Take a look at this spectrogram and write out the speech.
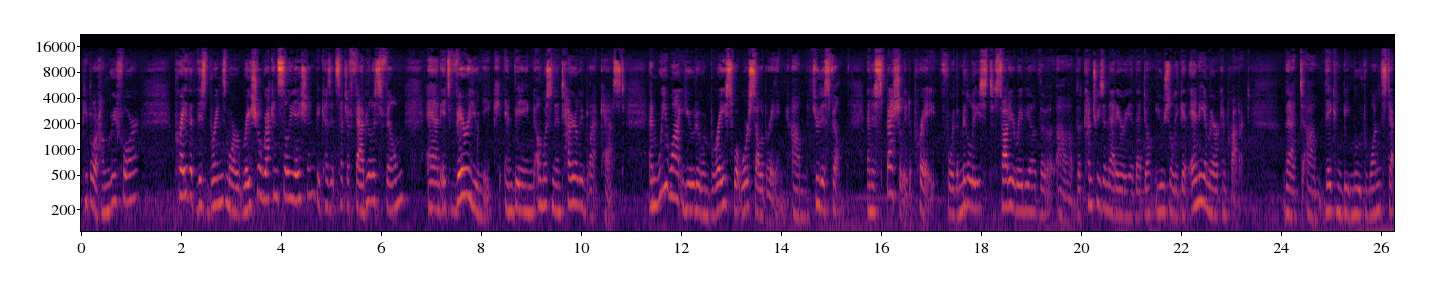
people are hungry for. Pray that this brings more racial reconciliation because it's such a fabulous film and it's very unique in being almost an entirely black cast. And we want you to embrace what we're celebrating um, through this film, and especially to pray for the Middle East, Saudi Arabia, the, uh, the countries in that area that don't usually get any American product, that um, they can be moved one step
